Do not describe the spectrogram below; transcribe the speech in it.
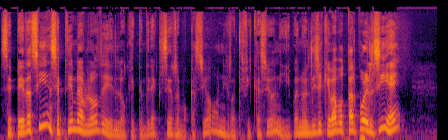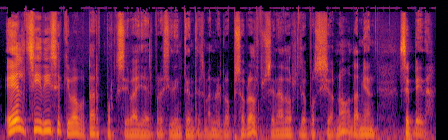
Cepeda. Sí, en septiembre habló de lo que tendría que ser revocación y ratificación. Y bueno, él dice que va a votar por el sí, ¿eh? Él sí dice que va a votar porque se vaya el presidente Andrés Manuel López Obrador, senador de oposición, ¿no? Damián Cepeda.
